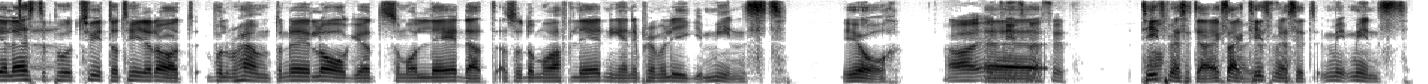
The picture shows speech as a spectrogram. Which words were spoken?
jag läste på Twitter tidigare då att Wolverhampton det är laget som har ledat, alltså de har haft ledningen i Premier League minst i år. Ja, eh, tidsmässigt. Eh, tidsmässigt ja, ja exakt. Ja, tidsmässigt minst.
